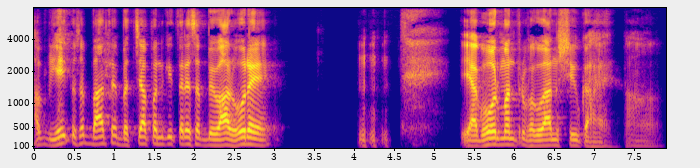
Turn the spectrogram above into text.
अब यही तो सब बात है, बच्चापन की तरह सब व्यवहार हो रहे हैं। ये अघोर मंत्र भगवान शिव का है। हाँ।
